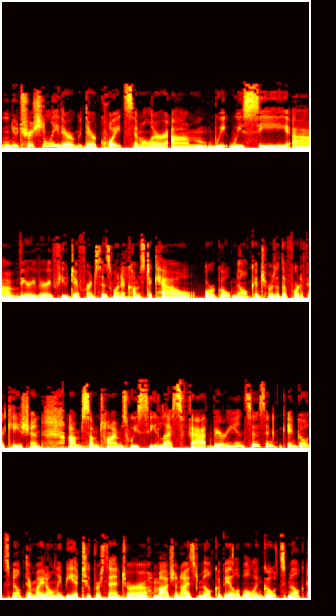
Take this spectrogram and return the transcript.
nutritionally, they're, they're quite similar. Um, we, we see uh, very, very few differences when it comes to cow or goat milk in terms of the fortification. Um, sometimes we see less fat variances in, in goat's milk. There might only be a 2% or a homogenized milk available in goat's milk,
